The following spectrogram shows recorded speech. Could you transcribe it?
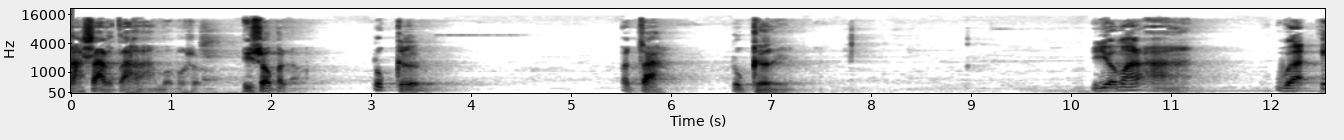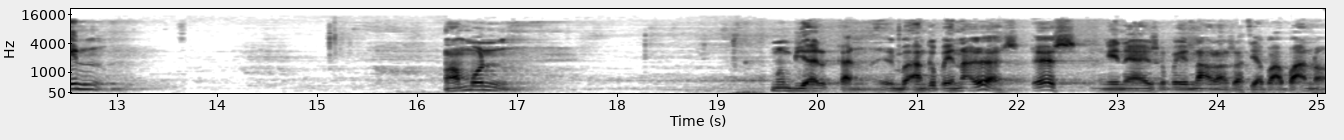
kasar taha mbok iso tugel. Pecah. Tugel. Ya mar'a wa in. Amun membiarkan. Mbak anggap enak ya. Yes. Ngene wis kepenak ora usah diapa-apakno.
